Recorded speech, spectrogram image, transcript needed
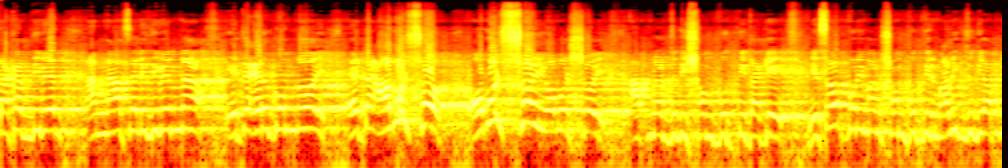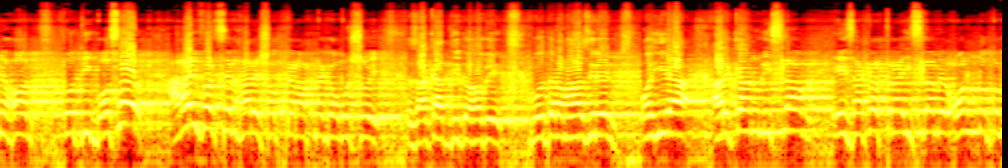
জাকাত দিবেন, আর না চাইলে দিবেন না, এটা এরকম নয়, এটা আবশ্যক, অবশ্যই অবশ্যই আপনার যদি সম্পত্তি থাকে, নিসব পরিমাণ সম্পত্তির মালিক যদি আপনি হন, প্রতি বছর আড়াই পার্সেন্ট হারে সৎকার আপনাকে অবশ্যই জাকাত দিতে হবে। মোহতারা মাহাজিরেন ওহিয়া আরকানুল ইসলাম, এই জাকাতরা ইসলামের অন্যতম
